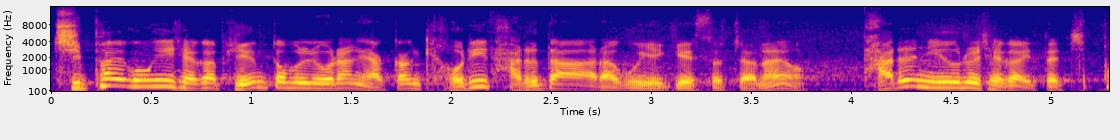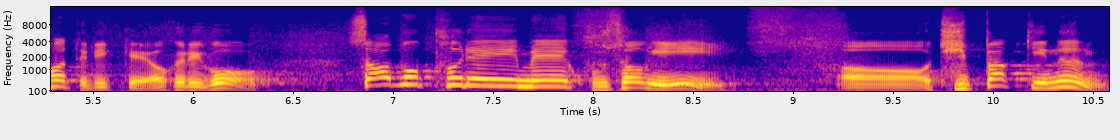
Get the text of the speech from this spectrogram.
G80이 제가 BMW랑 약간 결이 다르다라고 얘기했었잖아요. 다른 이유를 제가 이따 짚어드릴게요. 그리고 서브 프레임의 구성이 어, 뒷바퀴는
